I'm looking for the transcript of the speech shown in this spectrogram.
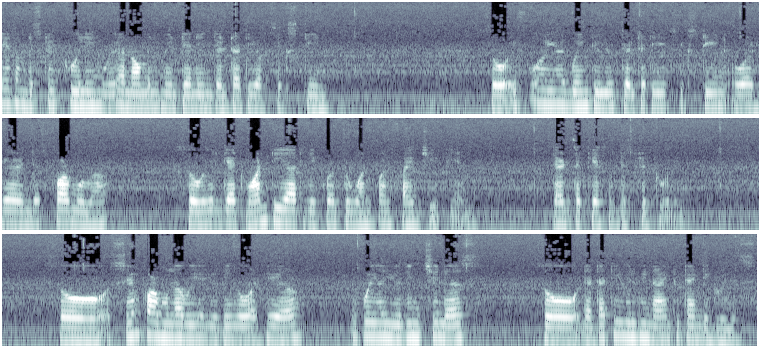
case of district cooling we are normally maintaining delta T of 16 so if we are going to use delta T 16 over here in this formula so we will get 1 TR is equal to 1.5 GPM that's the case of district cooling. So same formula we are using over here. If we are using chillers so delta T will be 9 to 10 degrees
